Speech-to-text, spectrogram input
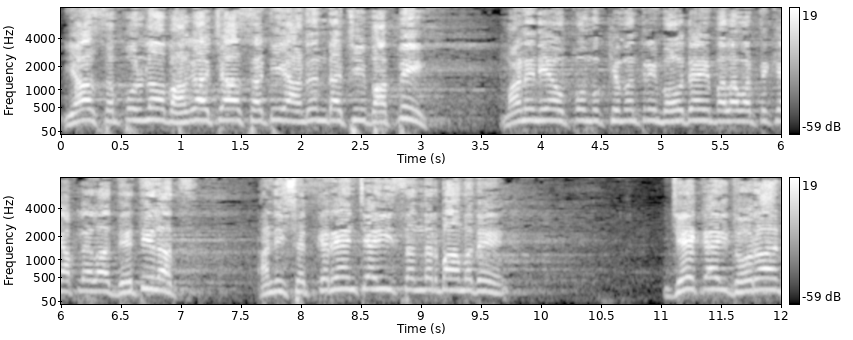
या संपूर्ण भागाच्या साठी आनंदाची बातमी माननीय उपमुख्यमंत्री महोदय मला वाटतं की आपल्याला देतीलच. आणि शेतकऱ्यांच्याही संदर्भामध्ये जे काही धोरण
